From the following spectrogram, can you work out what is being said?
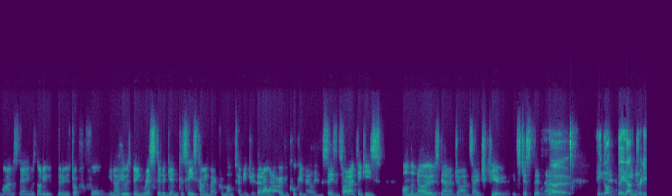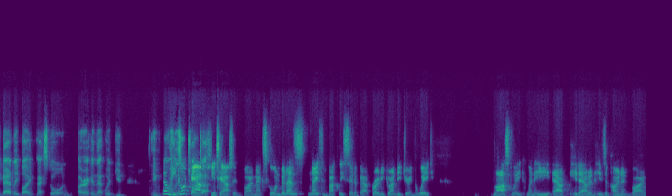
my understanding was not he, that he was dropped for form. You know, he was being rested again because he's coming back from long term injury. They don't want to overcook him early in the season, so I don't think he's on the nose down at Giants HQ. It's just that um, No, he got yeah, beat up he- pretty badly by Max Gawn. I reckon that would you. He, Well, he, was got out up. hit outed by Max Gawn, but as Nathan Buckley said about Brodie Grundy during the week, last week when he out hit outed his opponent by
